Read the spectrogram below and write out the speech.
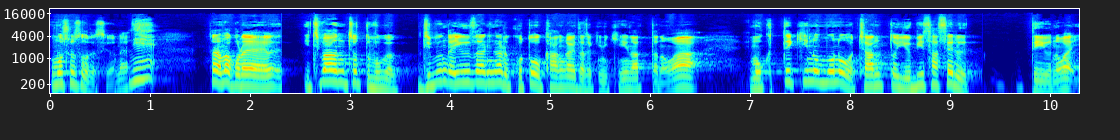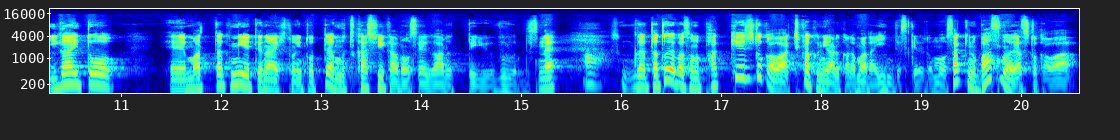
面白そうですよね。ね。ただまあこれ、一番ちょっと僕が自分がユーザーになることを考えた時に気になったのは、目的のものをちゃんと指させるっていうのは意外と、えー全く見えてない人にとっては難しい可能性があるっていう部分ですね。あ、だ例えばそのパッケージとかは近くにあるからまだいいんですけれども、さっきのバスのやつとかは、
